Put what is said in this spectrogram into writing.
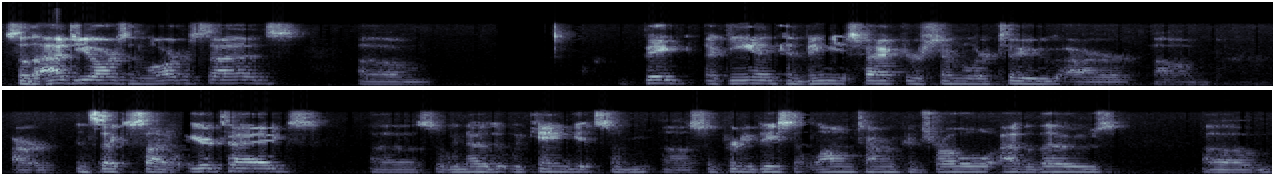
So the IGRs and larvicides, um, big, again, convenience factor similar to our, um, our insecticidal ear tags. Uh, so we know that we can get some, uh, some pretty decent long-term control out of those. Um,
